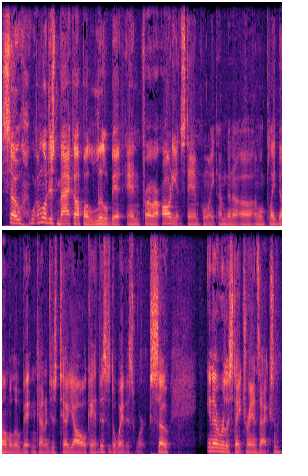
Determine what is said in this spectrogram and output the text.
So I'm going to just back up a little bit, and from our audience standpoint, I'm gonna uh, I'm gonna play dumb a little bit and kind of just tell y'all, okay, this is the way this works. So, in a real estate transaction,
